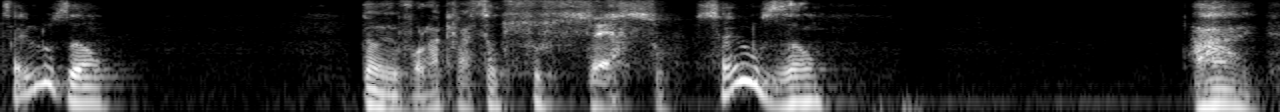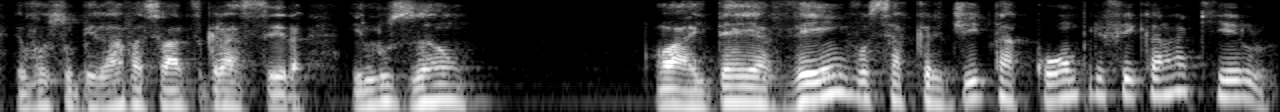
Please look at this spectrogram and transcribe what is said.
Isso é ilusão. Então eu vou lá que vai ser um sucesso. Isso é ilusão. Ai, eu vou subir lá, vai ser uma desgraceira. Ilusão. Ó, a ideia vem, você acredita, compra e fica naquilo.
